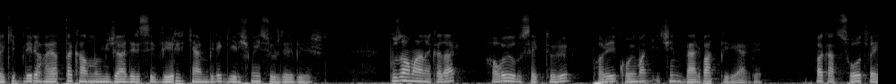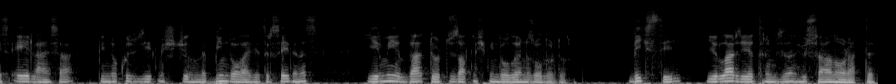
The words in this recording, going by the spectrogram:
rakipleri hayatta kalma mücadelesi verirken bile gelişmeyi sürdürebilir. Bu zamana kadar havayolu sektörü parayı koymak için berbat bir yerdi. Fakat Southwest Airlines'a 1973 yılında 1000 dolar yatırsaydınız 20 yılda 460 bin dolarınız olurdu. Big Steel yıllarca yatırımcıların hüsrana uğrattı.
